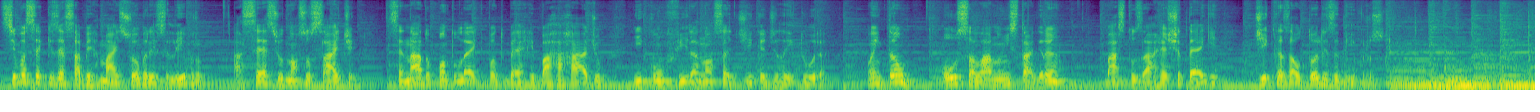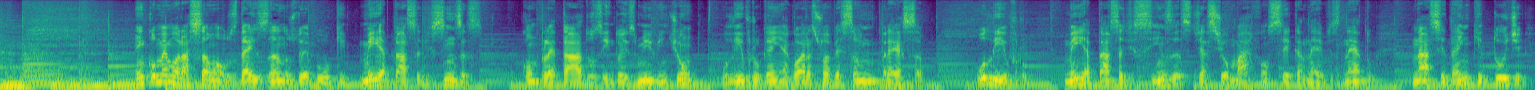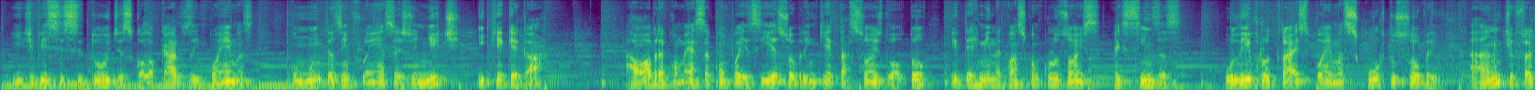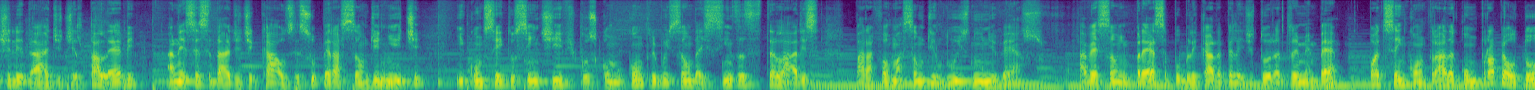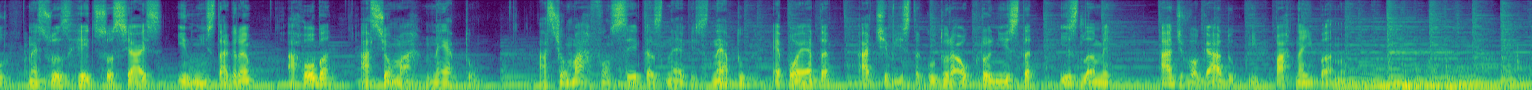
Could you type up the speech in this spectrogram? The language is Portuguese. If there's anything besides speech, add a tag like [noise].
Se você quiser saber mais sobre esse livro, acesse o nosso site senado.leg.br rádio e confira a nossa dica de leitura. Ou então, ouça lá no Instagram, basta usar a hashtag Dicas Autores e Livros. Em comemoração aos 10 anos do e-book Meia Taça de Cinzas, completados em 2021, o livro ganha agora sua versão impressa. O livro Meia Taça de Cinzas, de Aciomar Fonseca Neves Neto, nasce da inquietude e de vicissitudes colocados em poemas com muitas influências de Nietzsche e Kierkegaard. A obra começa com poesia sobre inquietações do autor e termina com as conclusões, as cinzas. O livro traz poemas curtos sobre a antifragilidade de Taleb, a necessidade de causa e superação de Nietzsche e conceitos científicos como contribuição das cinzas estelares para a formação de luz no universo. A versão impressa, publicada pela editora Tremembé, pode ser encontrada com o próprio autor nas suas redes sociais e no Instagram, arroba Aciomar Neto. Aciomar Fonsecas Neves Neto é poeta, ativista cultural, cronista, islamer, advogado e parnaibano.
